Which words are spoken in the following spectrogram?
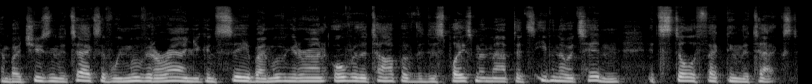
And by choosing the text, if we move it around, you can see by moving it around over the top of the displacement map that's, even though it's hidden, it's still affecting the text.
